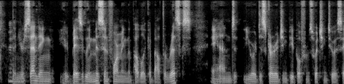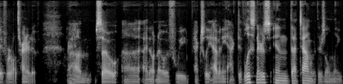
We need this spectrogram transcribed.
mm-hmm. then you're sending, you're basically misinforming the public about the risks and you are discouraging people from switching to a safer alternative. Right. Um, so uh, I don't know if we actually have any active listeners in that town. but There's only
